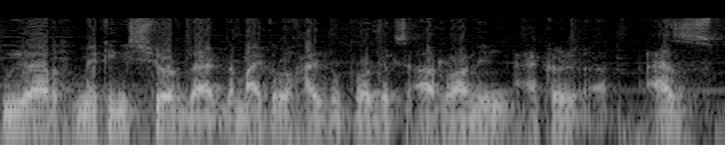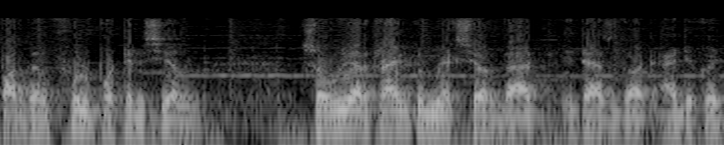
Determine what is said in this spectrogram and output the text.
We are making sure that the micro hydro projects are running as per their full potential. So we are trying to make sure that it has got adequate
